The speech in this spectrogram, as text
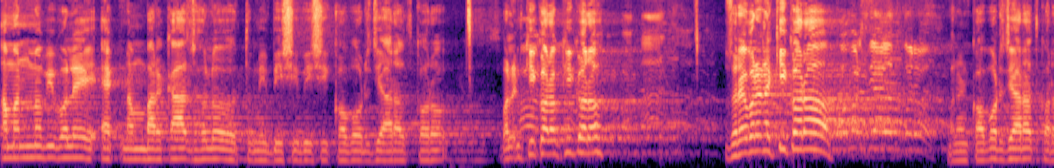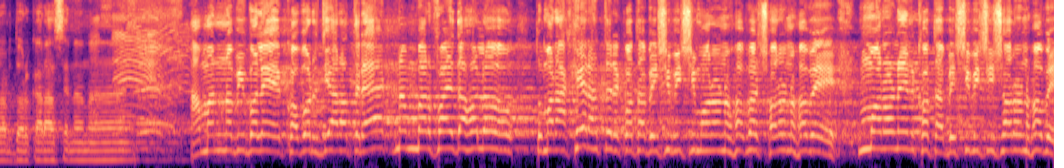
আমার নবী বলে এক নাম্বার কাজ হলো তুমি বেশি বেশি কবর জিয়ারত করো। বলেন কি করো কি করো? জোরে বলে না কি করো? বলেন কবর জিয়ারত করার দরকার আছে না না আমার নবী বলে, কবর জিয়ারতের এক নাম্বার ফায়দা হলো তোমার আখের হাতের কথা বেশি বেশি মরণ হবে, স্মরণ হবে। মরণের কথা বেশি বেশি স্মরণ হবে।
